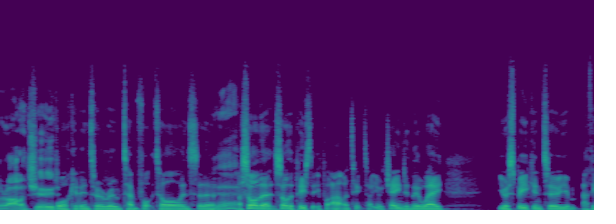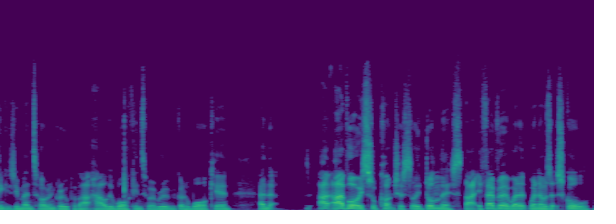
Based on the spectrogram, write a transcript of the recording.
their attitude. Walking into a room ten foot tall instead of. Yeah. I saw the saw the piece that you put out on TikTok. You were changing the way you were speaking to your. I think it's your mentoring group about how they walk into a room. You've got to walk in, and I, I've always subconsciously done this. That if ever when, when I was at school,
